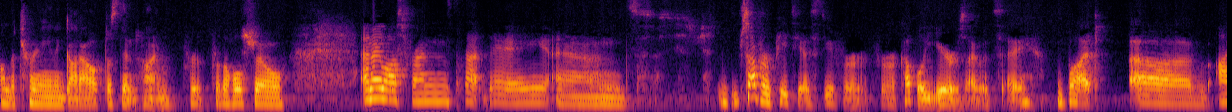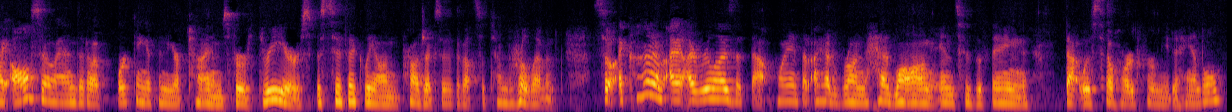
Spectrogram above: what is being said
on the train and got out just in time for, for the whole show. And I lost friends that day and suffered PTSD for, for a couple of years, I would say. But uh, I also ended up working at the New York Times for three years, specifically on projects about September 11th. So I kind of I, I, realized at that point that I had run headlong into the thing that was so hard for me to handle,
